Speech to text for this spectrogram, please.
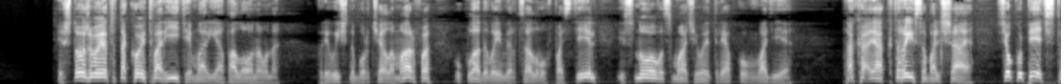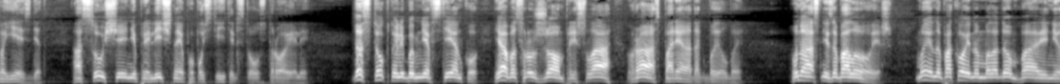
— И что же вы это такое творите, Марья Аполлоновна? — привычно бурчала Марфа, укладывая Мерцалову в постель и снова смачивая тряпку в воде. — Такая актриса большая, все купечество ездит, а сущее неприличное попустительство устроили. — да стукнули бы мне в стенку, я бы с ружьем пришла, в раз порядок был бы. У нас не забалуешь. Мы на покойном молодом барине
